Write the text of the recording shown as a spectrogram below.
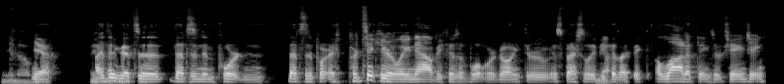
you know? Yeah. I think that's a that's an important that's an important particularly now because of what we're going through especially because yeah. i think a lot of things are changing.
